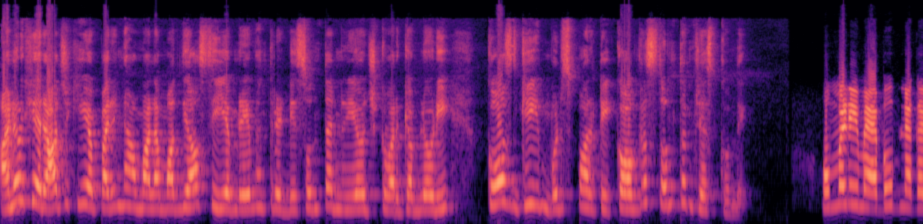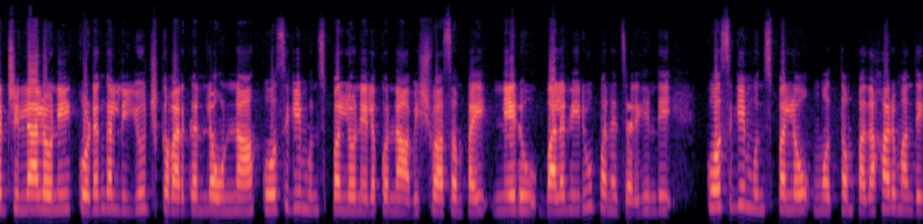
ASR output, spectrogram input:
అనూహ్య రాజకీయ పరిణామాల మధ్య సీఎం రేవంత్ రెడ్డి సొంత నియోజకవర్గంలోని కోస్గి మున్సిపాలిటీ కాంగ్రెస్ సొంతం చేసుకుంది. ఉమ్మడి మహబూబ్ నగర్ జిల్లాలోని కొడంగల్ నియోజకవర్గంలో ఉన్న కోసిగి మున్సిపల్లో నెలకొన్న అవిశ్వాసంపై నేడు బల నిరూపణ జరిగింది. కోసిగి మున్సిపల్లో మొత్తం పదహారు మంది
